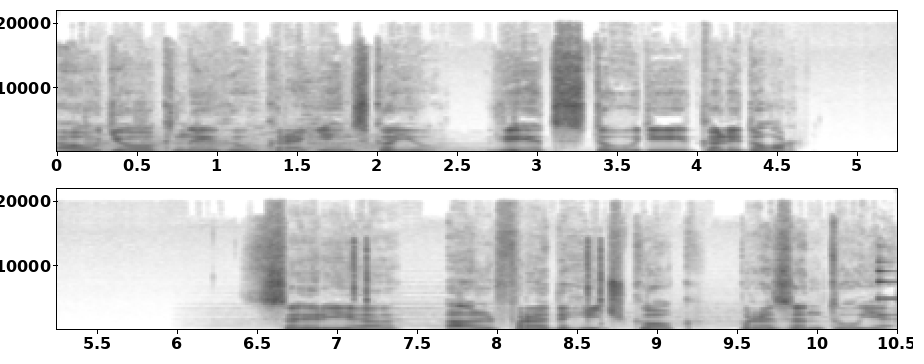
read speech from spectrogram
Аудіокниги українською від студії Калідор. Серія Альфред Гічкок презентує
